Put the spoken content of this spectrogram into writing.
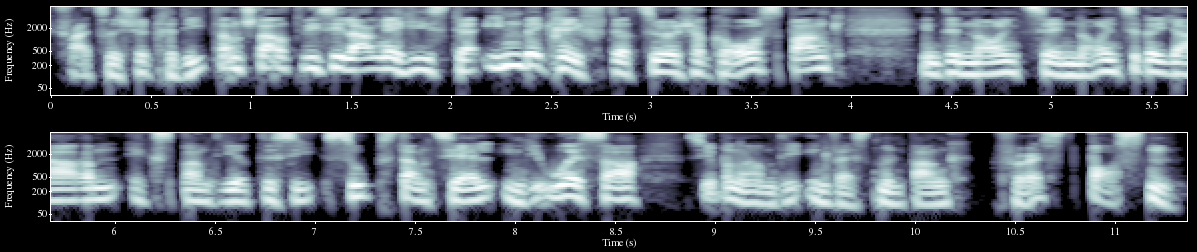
Schweizerische Kreditanstalt, wie sie lange hieß, der Inbegriff der Zürcher Großbank. In den 1990er Jahren expandierte sie substanziell in die USA. Sie übernahm die Investmentbank First Boston.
